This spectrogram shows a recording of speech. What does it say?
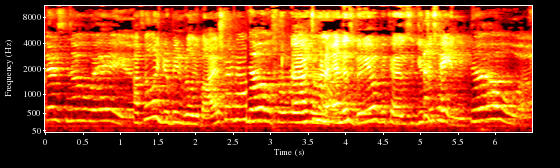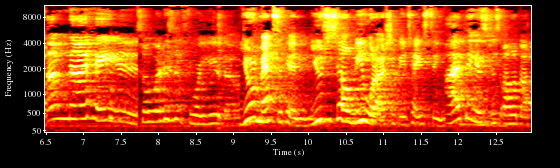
There's no way. I feel like you're being really biased right now. No, for real. And I just want to end this video because you're just hating. No, I'm not hating. So what is it for you though? You're Mexican. You should tell me what I should be tasting. I think it's just all about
